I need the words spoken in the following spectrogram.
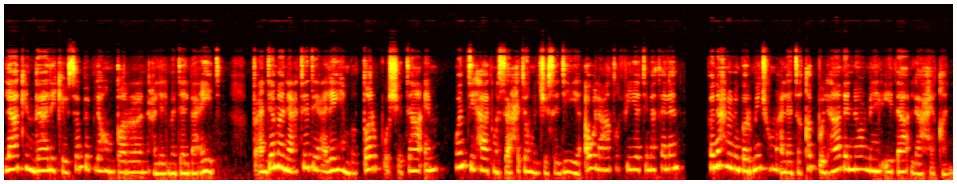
لكن ذلك يسبب لهم ضررًا على المدى البعيد. فعندما نعتدي عليهم بالضرب والشتائم وانتهاك مساحتهم الجسدية أو العاطفية مثلًا فنحن نبرمجهم على تقبل هذا النوع من الإيذاء لاحقًا.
